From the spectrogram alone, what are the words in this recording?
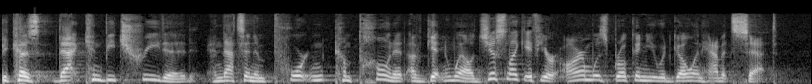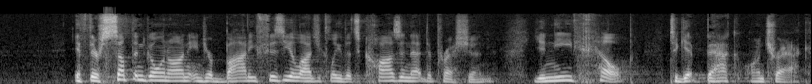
Because that can be treated, and that's an important component of getting well. Just like if your arm was broken, you would go and have it set. If there's something going on in your body physiologically that's causing that depression, you need help to get back on track.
